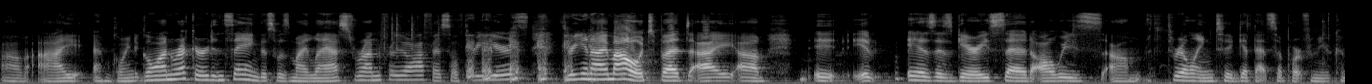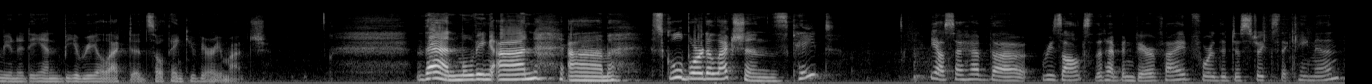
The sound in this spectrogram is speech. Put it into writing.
Um, I am going to go on record in saying this was my last run for the office, so three years, three and I'm out. But I, um, it, it is, as Gary said, always um, thrilling to get that support from your community and be reelected. So thank you very much. Then, moving on, um, school board elections. Kate? Yes, I have the results that have been verified for the districts that came in,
